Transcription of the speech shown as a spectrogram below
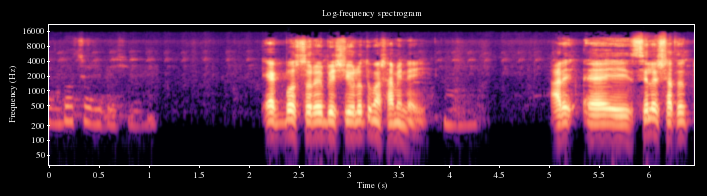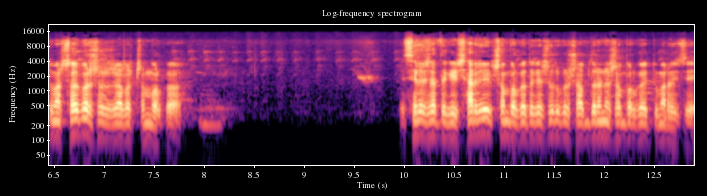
এক বছরের বেশি। এক বছরের বেশি হলো তোমার স্বামী নেই। আর এই ছেলের সাথে তোমার ছয় বছর যাবত সম্পর্ক। ছেলের সাথে কি শারীরিক সম্পর্ক থেকে শুরু করে সব ধরনের সম্পর্ক তোমার হয়েছে?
